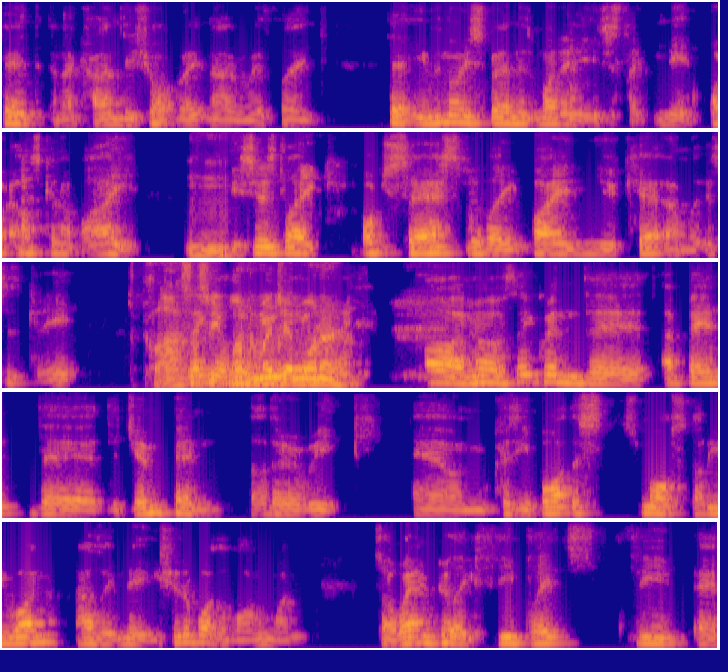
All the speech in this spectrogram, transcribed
kid in a candy shop right now with like, yeah, even though he's spending his money, he's just like, mate, what else can I buy? Mm-hmm. He's just like obsessed with like buying new kit. I'm like, this is great. Class. That's what my gym owner. Like, oh no, it's like when the I bent the the gym pin the other week because um, he bought this small stubby one. I was like, mate, you should have bought the long one. So I went and put like three plates, three uh,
